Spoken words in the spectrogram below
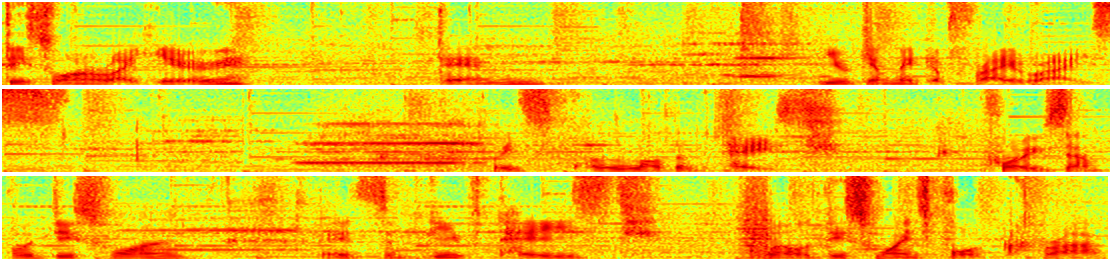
this one right here. Then you can make a fried rice with a lot of taste. For example, this one is the beef taste. Well, this one is for crab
